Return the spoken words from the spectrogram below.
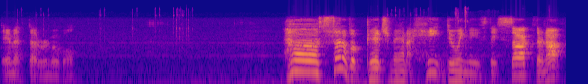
Damn it, dud removal. Ah, son of a bitch, man. I hate doing these. They suck. They're not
